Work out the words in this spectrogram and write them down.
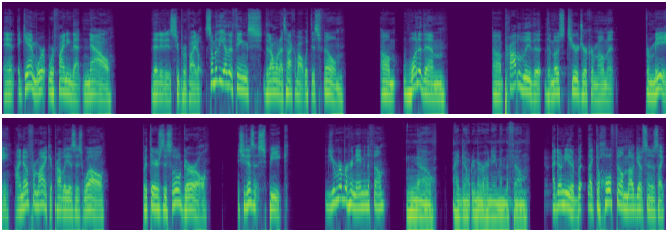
And again, we're we're finding that now that it is super vital. Some of the other things that I want to talk about with this film, um, one of them, uh, probably the the most tearjerker moment for me. I know for Mike, it probably is as well. But there's this little girl, and she doesn't speak. Do you remember her name in the film? No, I don't remember her name in the film. I don't either. But like the whole film, Mel Gibson is like,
